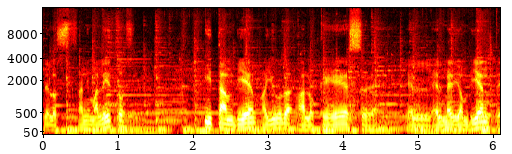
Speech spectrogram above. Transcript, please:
de los animalitos y también ayuda a lo que es eh, el, el medio ambiente.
